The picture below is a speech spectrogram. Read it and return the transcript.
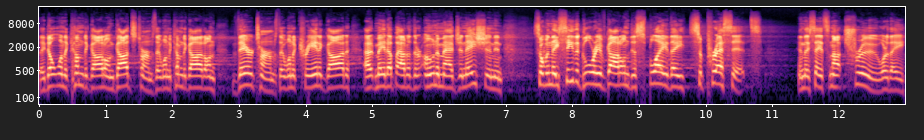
They don't want to come to God on God's terms. They want to come to God on their terms. They want to create a God made up out of their own imagination. And so when they see the glory of God on display, they suppress it and they say it's not true or they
